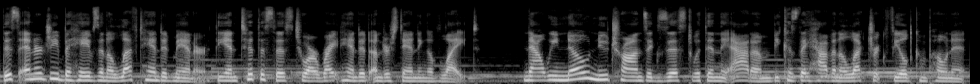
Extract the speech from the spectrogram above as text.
This energy behaves in a left-handed manner, the antithesis to our right-handed understanding of light. Now we know neutrons exist within the atom because they have an electric field component.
